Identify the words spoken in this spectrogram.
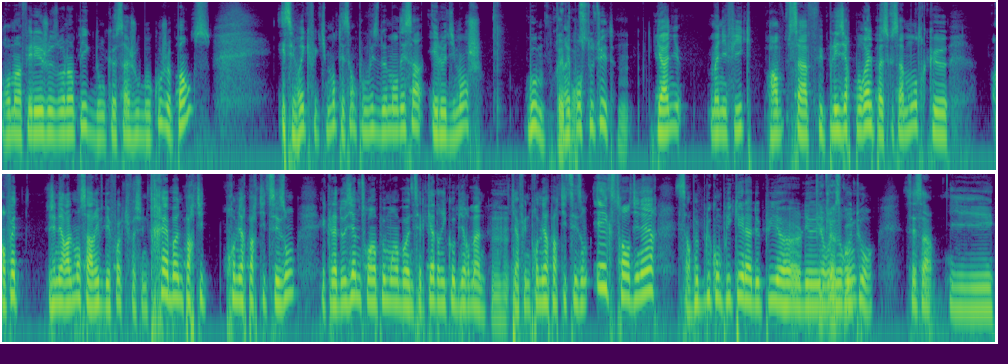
Romain fait les Jeux Olympiques, donc euh, ça joue beaucoup, je pense. Et c'est vrai qu'effectivement, Tessin pouvait se demander ça. Et le dimanche, boum, réponse, Réponse. tout de suite. Mm. Gagne, magnifique. Ça fait plaisir pour elle parce que ça montre que, en fait, généralement, ça arrive des fois que tu fasses une très bonne partie, première partie de saison et que la deuxième soit un peu moins bonne. C'est le cas de Rico Bierman Mhm. qui a fait une première partie de saison extraordinaire. C'est un peu plus compliqué là depuis, euh, les- Depuis le retour. C'est ça. Et,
